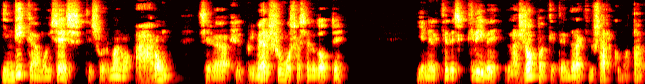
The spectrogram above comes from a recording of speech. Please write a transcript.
indica a Moisés que su hermano Aarón será el primer sumo sacerdote y en el que describe la ropa que tendrá que usar como tal.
